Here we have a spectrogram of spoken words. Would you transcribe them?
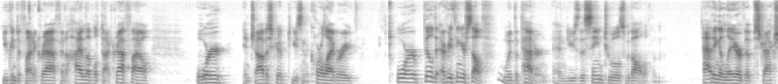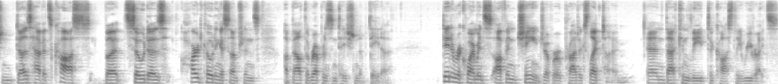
you can define a graph in a high-level .graph file, or in JavaScript using the core library, or build everything yourself with the pattern and use the same tools with all of them. Adding a layer of abstraction does have its costs, but so does hard coding assumptions about the representation of data. Data requirements often change over a project's lifetime, and that can lead to costly rewrites.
